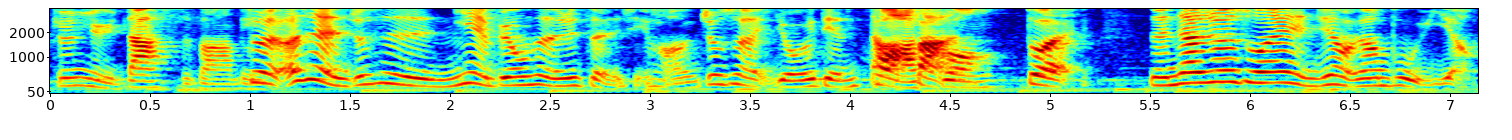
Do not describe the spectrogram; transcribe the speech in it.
就是女大十八变。对，而且就是你也不用真的去整形，好像就算有一点化妆，对，人家就会说，哎，你今天好像不一样。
